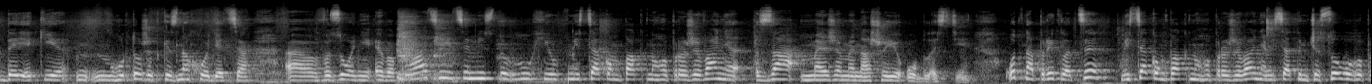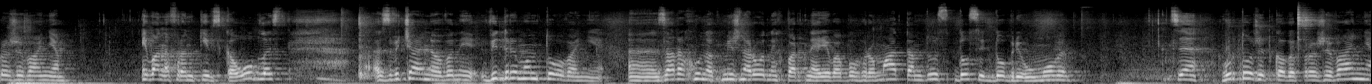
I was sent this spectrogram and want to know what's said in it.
деякі гуртожитки знаходяться е, в зоні евакуації. Це місто Глухів. Місця компактного проживання за межами нашої області. От, наприклад, це місця компактного проживання, місця тимчасового проживання. Івано-Франківська область. Звичайно, вони відремонтовані е, за рахунок міжнародних партнерів або громад. Там досить добрі умови. Це гуртожиткове проживання.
